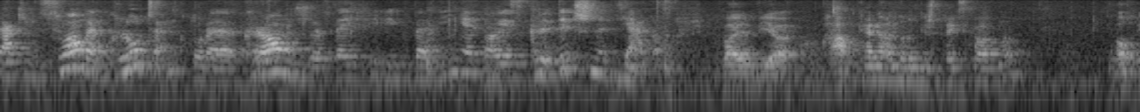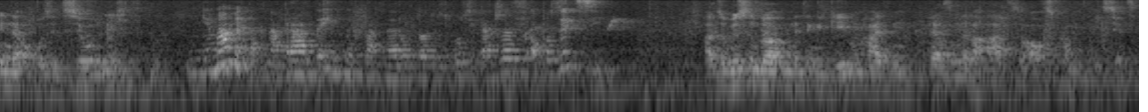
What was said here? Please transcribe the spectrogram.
Takim słowem, kluczem, które krąży w tej chwili w Berlinie, to jest krytyczny dialog. Weil wir haben keine anderen Gesprächspartner, auch in der Opposition nicht. Nie mamy tak naprawdę innych partnerów do dyskusji, także w opozycji. Also müssen wir mit den Gegebenheiten personeller Art so auskommen, wie es jetzt.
